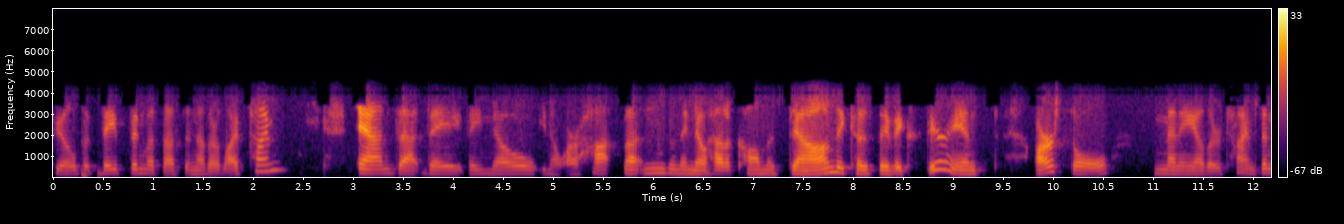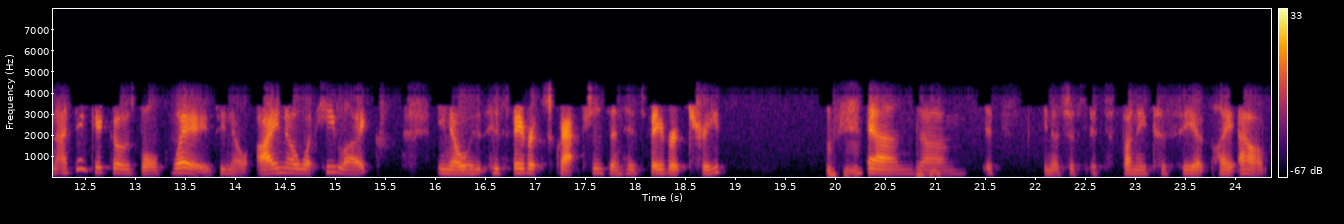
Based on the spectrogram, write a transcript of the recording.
feel that mm-hmm. they've been with us another lifetime, and that they they know you know our hot buttons, and they know how to calm us down because they've experienced our soul many other times. And I think it goes both ways. You know, I know what he likes, you know, his favorite scratches and his favorite treats, mm-hmm. and mm-hmm. um it's you know it's just it's funny to see it play out.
